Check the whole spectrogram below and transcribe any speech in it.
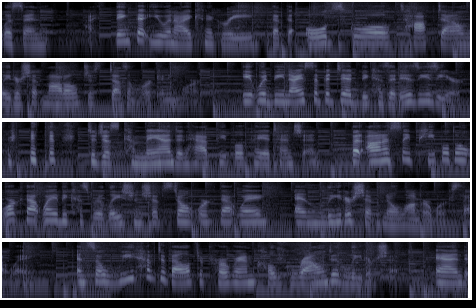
Listen, I think that you and I can agree that the old school top down leadership model just doesn't work anymore. It would be nice if it did because it is easier to just command and have people pay attention. But honestly, people don't work that way because relationships don't work that way, and leadership no longer works that way. And so we have developed a program called Grounded Leadership, and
